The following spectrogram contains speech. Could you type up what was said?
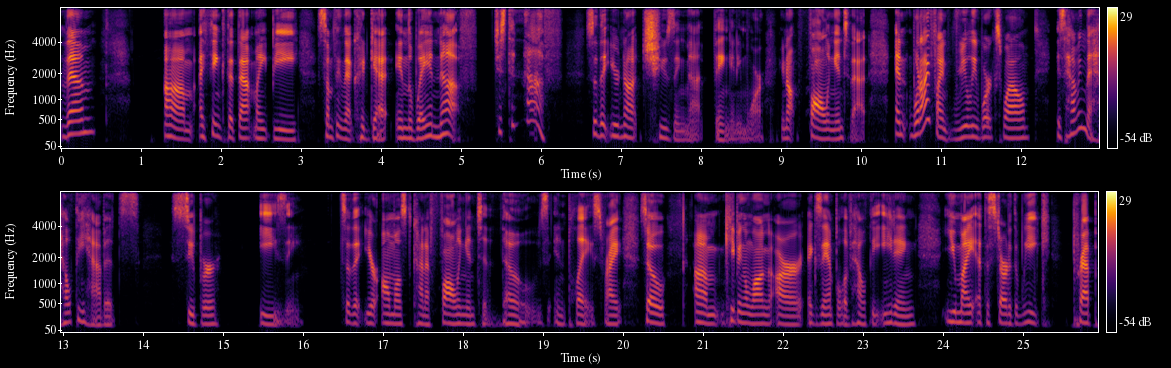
them, um, I think that that might be something that could get in the way enough, just enough, so that you're not choosing that thing anymore. You're not falling into that. And what I find really works well is having the healthy habits super easy so that you're almost kind of falling into those in place, right? So, um, keeping along our example of healthy eating, you might at the start of the week prep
